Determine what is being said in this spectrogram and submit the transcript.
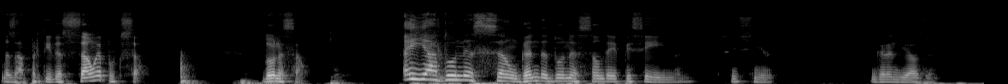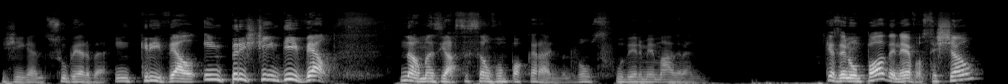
Mas a partir da são é porque são. Donação. Aí a donação. Ganda donação da EPCI, mano. Sim, senhor. Grandiosa. Gigante. Soberba. Incrível. Imprescindível. Não, mas e a sessão vão para o caralho, mano. Vão se foder mesmo à grande. Quer dizer, não podem, né? Vocês são.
